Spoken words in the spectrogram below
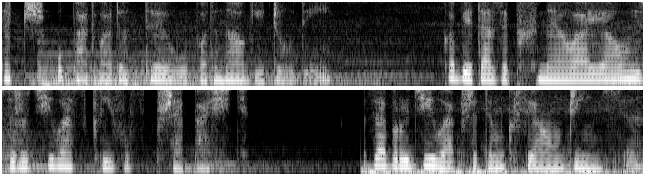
lecz upadła do tyłu pod nogi Judy. Kobieta zepchnęła ją i zrzuciła z klifu w przepaść. Zabrudziła przy tym krwią dżinsy.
